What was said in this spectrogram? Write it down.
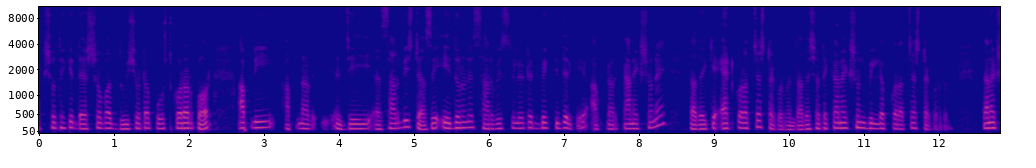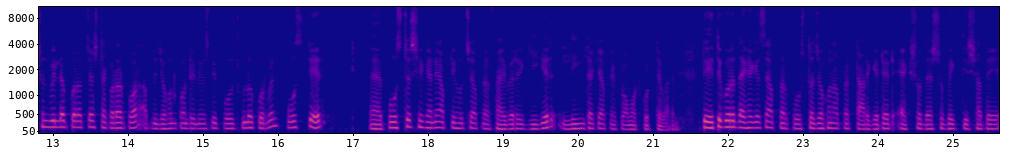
১০০ থেকে ১৫০ বা দুইশোটা পোস্ট করার পর আপনি আপনার যেই সার্ভিসটা আছে, এই ধরনের সার্ভিস রিলেটেড ব্যক্তিদেরকে আপনার কানেকশনে তাদেরকে অ্যাড করার চেষ্টা করবেন। তাদের সাথে কানেকশন বিল্ড আপ করার চেষ্টা করবেন। কানেকশন বিল্ড আপ করার চেষ্টা করার পর আপনি যখন কন্টিনিউয়াসলি পোস্টগুলো করবেন, পোস্টের পোস্টের সেখানে আপনি হচ্ছে আপনার ফাইবারের গিগের লিঙ্কটাকে আপনি প্রমোট করতে পারেন। তো এতে করে দেখা গেছে আপনার পোস্টটা যখন আপনার টার্গেটেড ১০০-১৫০ ব্যক্তির সাথে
